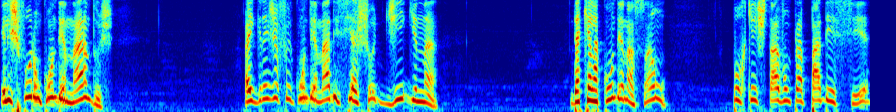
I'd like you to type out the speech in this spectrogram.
Eles foram condenados. A igreja foi condenada e se achou digna daquela condenação porque estavam para padecer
